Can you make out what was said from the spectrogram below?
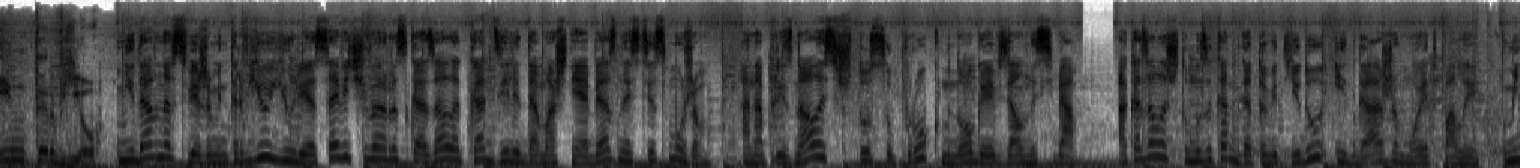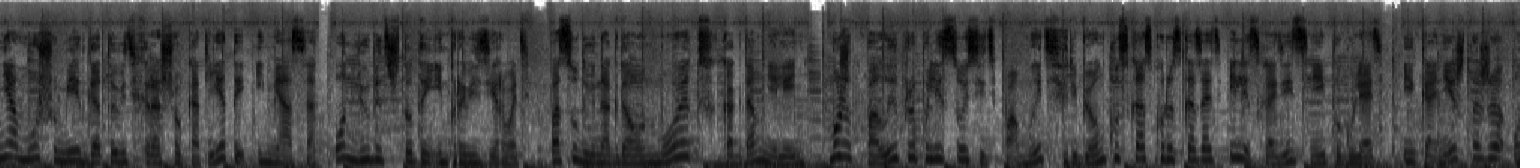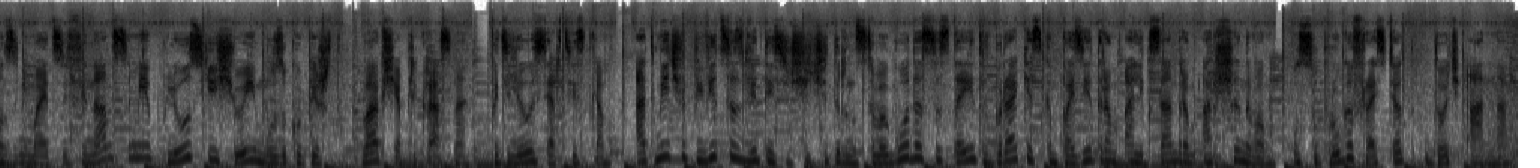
Интервью. Недавно в свежем интервью Юлия Савичева рассказала, как делит домашние обязанности с мужем. Она призналась, что супруг многое взял на себя. Оказалось, что музыкант готовит еду и даже моет полы. У меня муж умеет готовить хорошо котлеты и мясо. Он любит что-то импровизировать. Посуду иногда он моет, когда мне лень. Может полы пропылесосить, помыть, ребенку сказку рассказать или сходить с ней погулять. И, конечно же, он занимается финансами, плюс еще и музыку пишет. Вообще прекрасно, поделилась артистка. Отмечу, певица с 2014 года состоит в браке с композитором Александром Аршиновым. У супругов растет дочь Анна.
